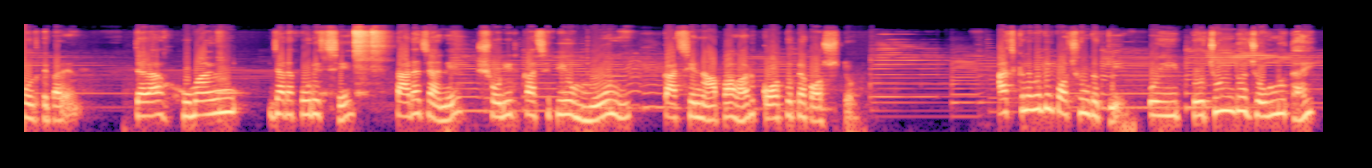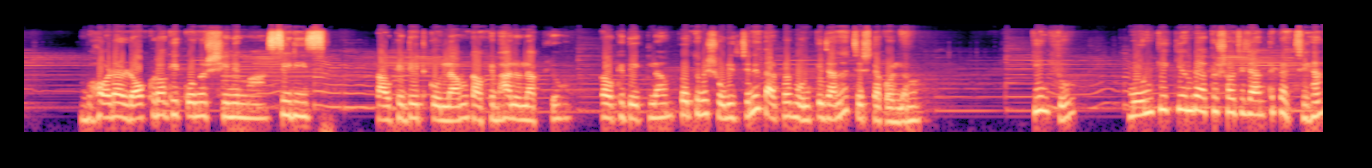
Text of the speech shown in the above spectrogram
বলতে পারেন। যারা হুমায়ুন যারা পড়েছে, তারা জানে শরীর কাছে পেয়েও মন কাছে না পাওয়ার কতটা কষ্ট। আজকাল আমাদের পছন্দ কি? ওই প্রচণ্ড যৌনতায় ভরা রকরকে কোনো সিনেমা, সিরিজ, কাউকে ডেট করলাম, কাউকে ভালো লাগল, কাউকে দেখলাম, প্রথমে শরীর জেনে তারপর মনকে জানার চেষ্টা করলাম। কিন্তু মনকে কি আমরা এত সহজে জানতে পারছি হ্যাঁ?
